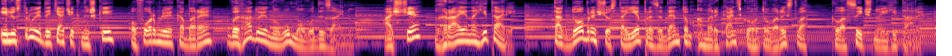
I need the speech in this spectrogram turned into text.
ілюструє дитячі книжки, оформлює кабаре, вигадує нову мову дизайну. А ще грає на гітарі. Так добре, що стає президентом американського товариства класичної гітари.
